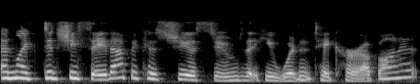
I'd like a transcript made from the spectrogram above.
And like, did she say that because she assumed that he wouldn't take her up on it?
